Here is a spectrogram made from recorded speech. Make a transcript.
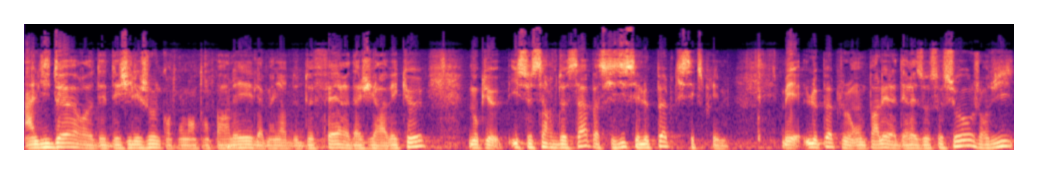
un leader des, Gilets jaunes quand on l'entend parler, la manière de, faire et d'agir avec eux. Donc euh, ils se servent de ça parce qu'ils disent c'est le peuple qui s'exprime. Mais le peuple, on parlait là des réseaux sociaux, aujourd'hui,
